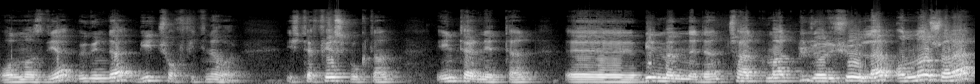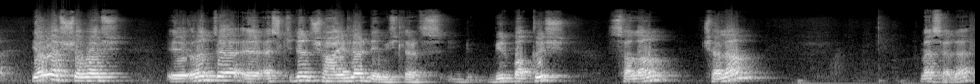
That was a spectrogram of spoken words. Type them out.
olmaz diye bugün de birçok fitne var. İşte Facebook'tan, internetten, e, bilmem neden çatmak görüşüyorlar. Ondan sonra yavaş yavaş e, önce e, eskiden şairler demişler bir bakış, salam, kelam mesela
